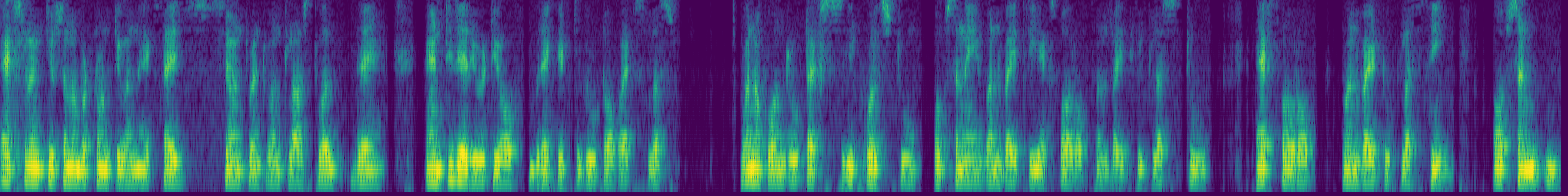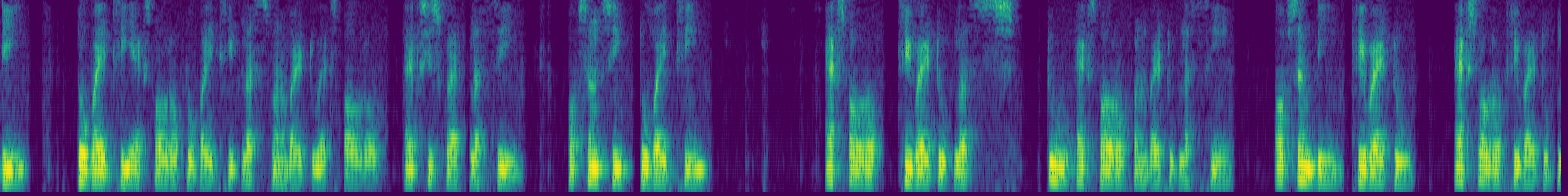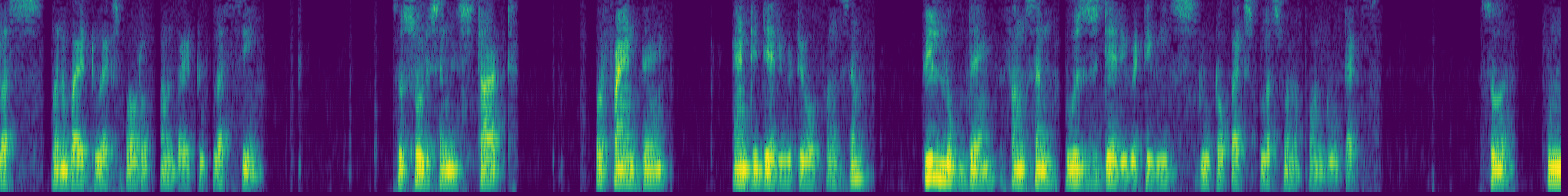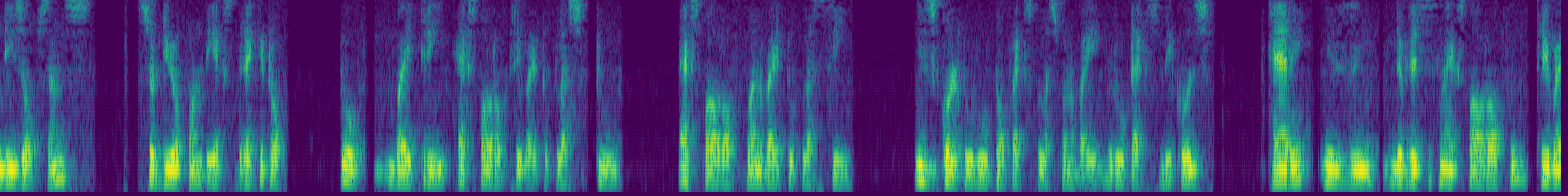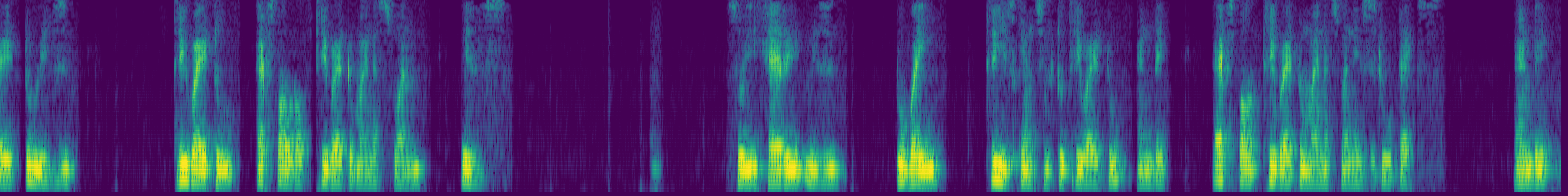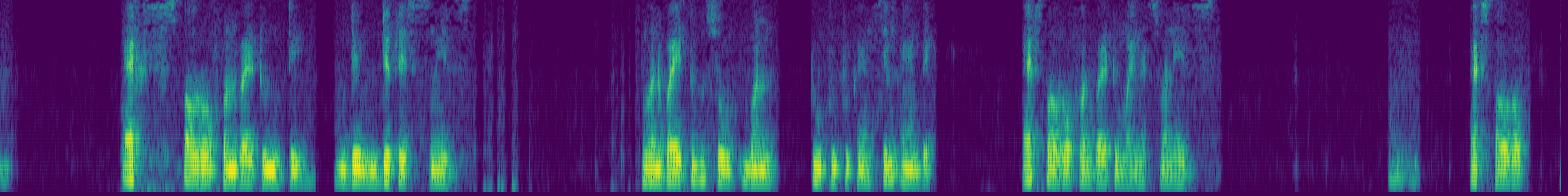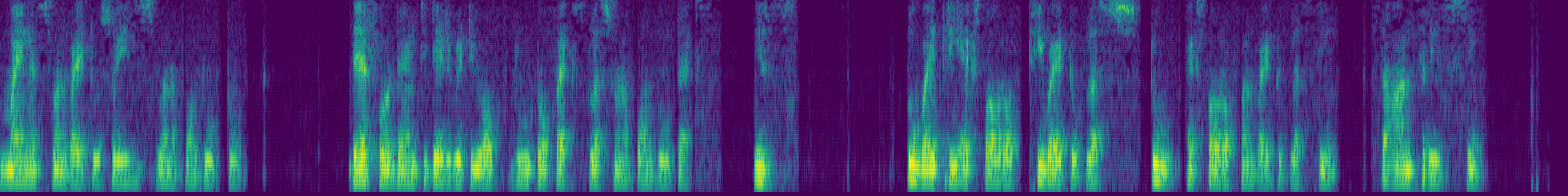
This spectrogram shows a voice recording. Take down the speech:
Explain question number 21, exercise 7.1, class 12. The antiderivative of bracket root of x plus 1 upon root x equals to option A 1 by 3 x power of 1 by 3 plus 2 x power of 1 by 2 plus c. Option D 2 by 3 x power of 2 by 3 plus 1 by 2 x power of x square plus c. Option C 2 by 3 x power of 3 by 2 plus 2 x power of 1 by 2 plus c. Option D 3 by 2 x power of 3 by 2 plus 1 by 2 x power of 1 by 2 plus c. So solution start or find the antiderivative of function. We'll look the function whose derivative is root of x plus 1 upon root x. So in these options, so d upon dx bracket of 2 by 3 x power of 3 by 2 plus 2 x power of 1 by 2 plus c is equal to root of x plus 1 by root x because here is differentiation x power of 3 by 2 is 3 by 2 x power of 3 by 2 minus 1 is so here is 2 by 3 is cancelled to 3 by 2 and x power 3 by 2 minus 1 is root x. And x power of 1 by 2 differentiation is 1 by 2 so 1 2 2 to cancel and x power of 1 by 2 minus 1 is uh, x power of minus 1 by 2 so is 1 upon root 2 therefore the antiderivative of root of x plus 1 upon root x is 2 by 3 x power of 3 by 2 plus 2 x power of 1 by 2 plus c. So answer is c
